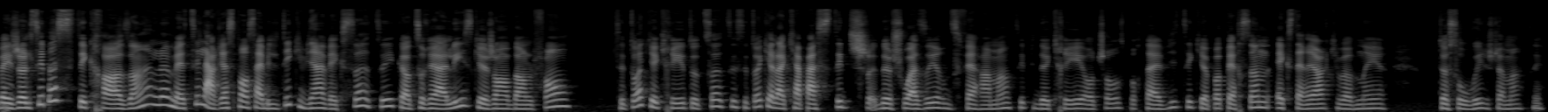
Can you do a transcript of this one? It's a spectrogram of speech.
ben je ne sais pas si c'est écrasant, là, mais tu sais, la responsabilité qui vient avec ça, tu sais, quand tu réalises que, genre, dans le fond, c'est toi qui as créé tout ça, tu sais, c'est toi qui as la capacité de, choisir différemment, tu sais, puis de créer autre chose pour ta vie, tu sais, qu'il n'y a pas personne extérieur qui va venir te sauver, justement, tu sais.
